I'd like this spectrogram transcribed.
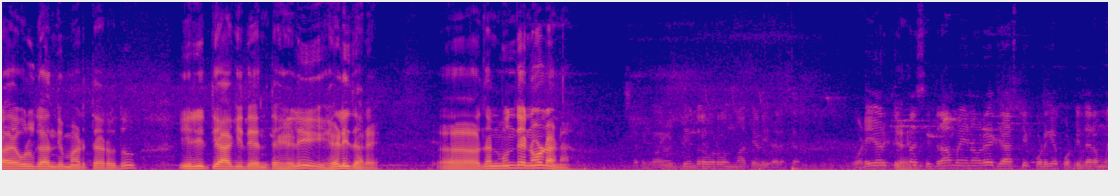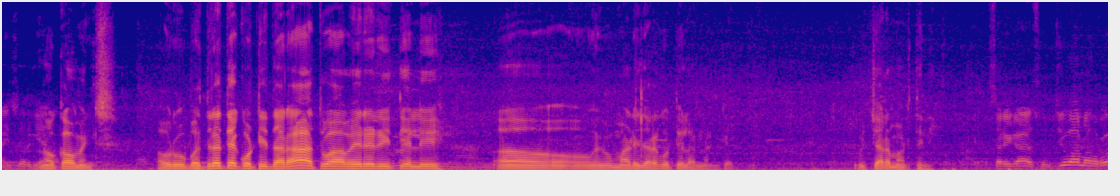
ರಾಹುಲ್ ಗಾಂಧಿ ಮಾಡ್ತಾ ಇರೋದು ಈ ರೀತಿ ಆಗಿದೆ ಅಂತ ಹೇಳಿ ಹೇಳಿದ್ದಾರೆ. ಅದನ್ನು ಮುಂದೆ ನೋಡೋಣ. ನೋ ಕಾಮೆಂಟ್ಸ್ ಅವರು ಭದ್ರತೆ ಕೊಟ್ಟಿದ್ದಾರಾ ಅಥವಾ ಬೇರೆ ರೀತಿಯಲ್ಲಿ ಮಾಡಿದಾರ ಗೊತ್ತಿಲ್ಲ ನನಗೆ. ವಿಚಾರ ಮಾಡ್ತೀನಿ. ಸರ್ ಈಗ ಸುರ್ಜಿವಾಲ್ ಅವರು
